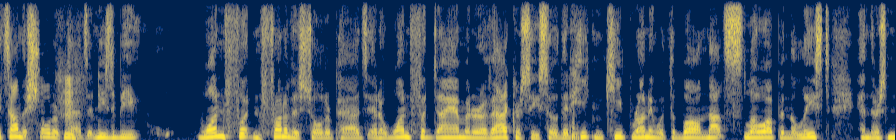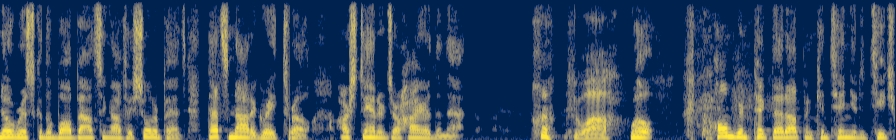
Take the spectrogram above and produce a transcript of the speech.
It's on the shoulder hmm. pads. it needs to be one foot in front of his shoulder pads at a one foot diameter of accuracy so that he can keep running with the ball, not slow up in the least, and there's no risk of the ball bouncing off his shoulder pads. That's not a great throw. Our standards are higher than that. wow. Well, Holmgren picked that up and continued to teach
